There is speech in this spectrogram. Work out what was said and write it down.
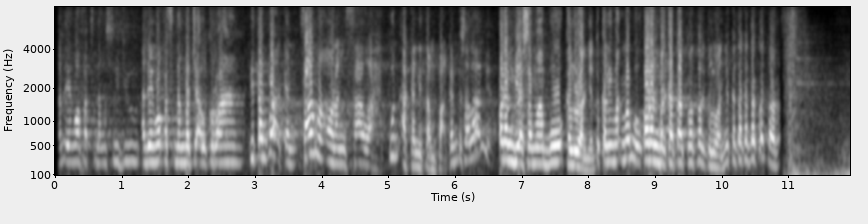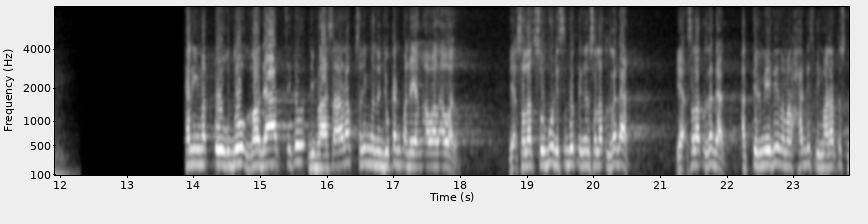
Ada yang wafat sedang sujud, ada yang wafat sedang baca Al-Quran. Ditampakkan, sama orang salah pun akan ditampakkan kesalahannya. Orang biasa mabuk, keluarnya itu kalimat mabuk. Orang berkata kotor, keluarnya kata-kata kotor. Kalimat urdu, ghadat itu di bahasa Arab sering menunjukkan pada yang awal-awal. Ya, salat subuh disebut dengan salat ghadat. Ya, salat ghadat. At-Tirmidzi nomor hadis 586.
